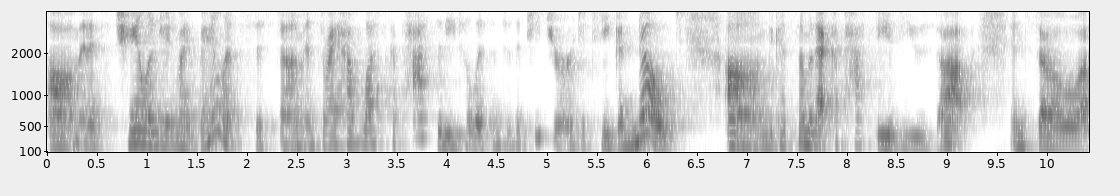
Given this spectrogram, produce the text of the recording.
Um, and it's challenging my balance system. And so I have less capacity to listen to the teacher or to take a note um, because some of that capacity is used up. And so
